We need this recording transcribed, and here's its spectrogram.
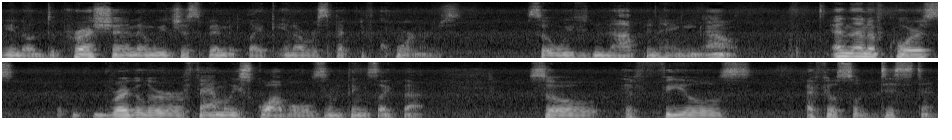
you know, depression, and we've just been like in our respective corners. So we've not been hanging out. And then, of course, regular family squabbles and things like that. So it feels, I feel so distant.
